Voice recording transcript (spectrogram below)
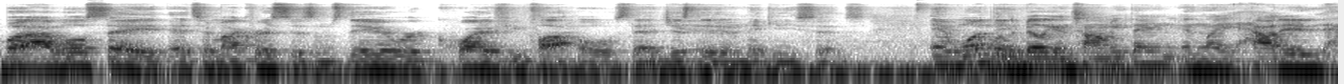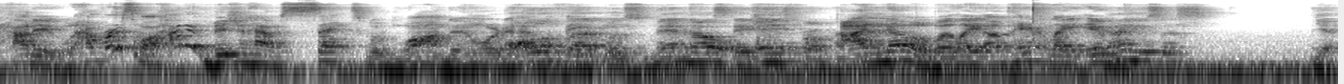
But I will say, uh, to my criticisms, there were quite a few plot holes that just didn't make any sense. And one Well, thing, the Billy and Tommy thing, and like, how did, how did, how, first of all, how did Vision have sex with Wanda in order to have a baby? manifestations from her. I know, but like, apparently, like, if, Can I use this? yeah,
